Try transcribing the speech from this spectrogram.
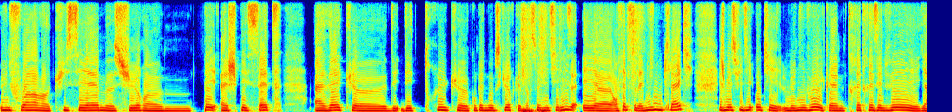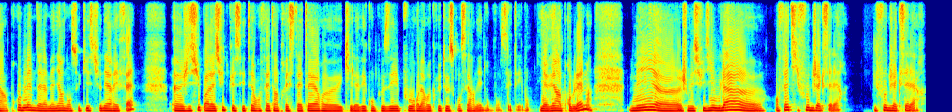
une fois un QCM sur PHP euh, 7 avec euh, des, des, trucs complètement obscurs que personne n'utilise. Et en fait ça m'a mis une claque. Et je me suis dit ok le niveau est quand même très très élevé et il y a un problème dans la manière dont ce questionnaire est fait. J'ai su par la suite que c'était en fait un prestataire qu'il avait composé pour la recruteuse concernée. Donc bon c'était bon il y avait un problème. Mais je me suis dit oula en fait il faut que j'accélère. Il faut que j'accélère.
